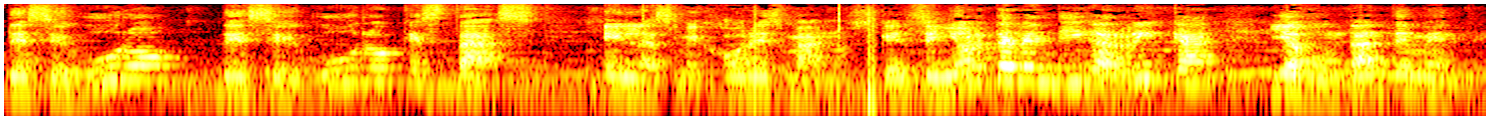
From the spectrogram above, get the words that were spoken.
de seguro, de seguro que estás en las mejores manos. Que el Señor te bendiga rica y abundantemente.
